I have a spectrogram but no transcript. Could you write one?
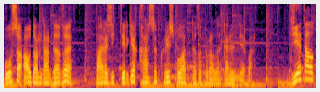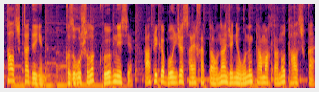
осы аудандардағы паразиттерге қарсы күрес болатындығы туралы дәлелдер бар. Диеталық талшыққа деген қызығушылық көбінесе африка бойынша саяхаттауынан және оның тамақтану талшыққа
